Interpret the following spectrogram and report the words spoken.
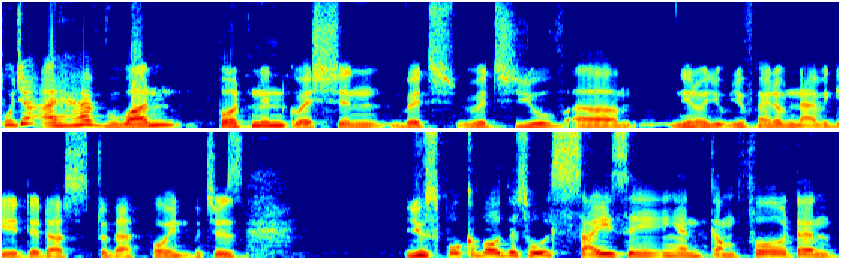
Pooja I have one pertinent question which which you've um, you know you, you've kind of navigated us to that point which is you spoke about this whole sizing and comfort and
